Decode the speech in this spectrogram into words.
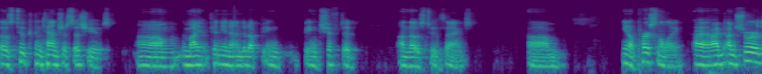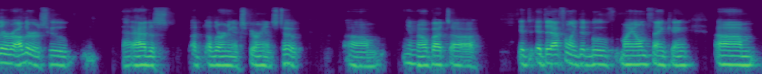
those two contentious issues. Um, my opinion ended up being being shifted on those two things. Um, you know, personally, I, am sure there are others who had a, a learning experience too. Um, you know, but uh, it, it definitely did move my own thinking. Um,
